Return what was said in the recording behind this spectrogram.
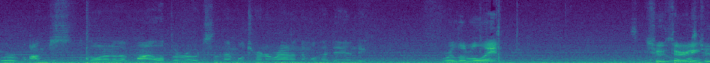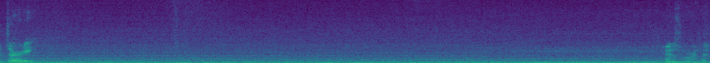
we're I'm just going another mile up the road, so then we'll turn around and then we'll head to Indy. We're a little late. Two thirty. Two thirty. It was worth it.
